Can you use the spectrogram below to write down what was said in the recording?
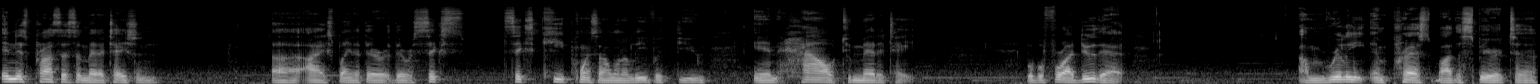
in this process of meditation, uh, I explained that there there were six six key points I want to leave with you in how to meditate. But before I do that, I'm really impressed by the Spirit to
